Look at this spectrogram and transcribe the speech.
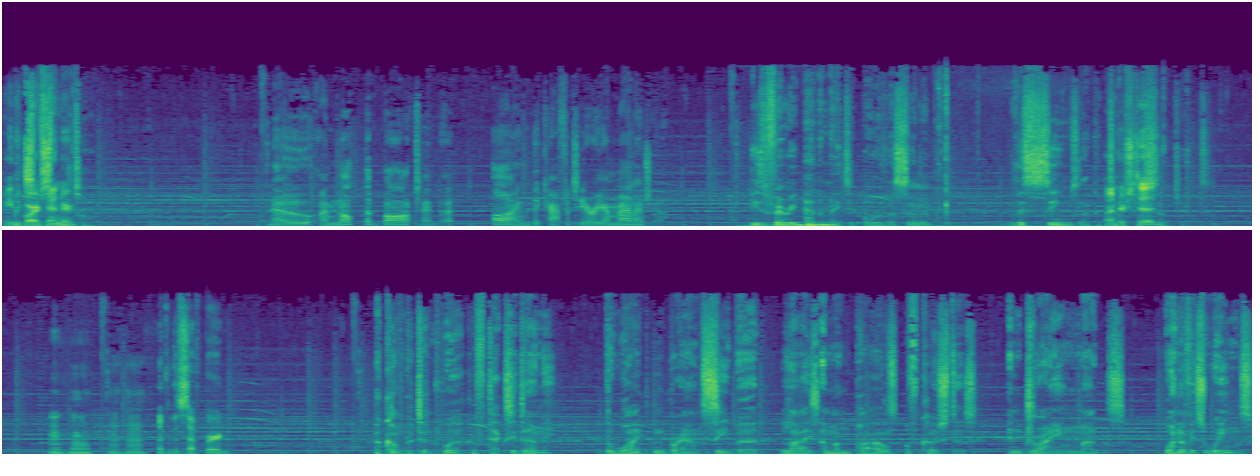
Are you the Make some small bartender? No, I'm not the bartender. I'm the cafeteria manager. He's very animated all of a sudden. Hmm. This seems like a touchy. Understood. subject. Mm-hmm. Mm-hmm. Look at the stuffed bird. A competent work of taxidermy. The white and brown seabird lies among piles of coasters and drying mugs. One of its wings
